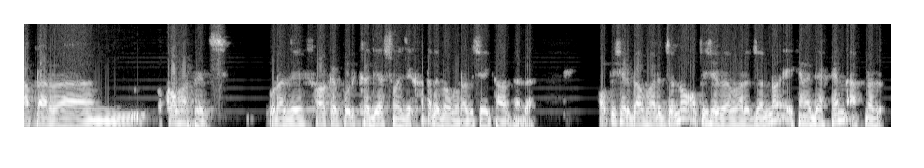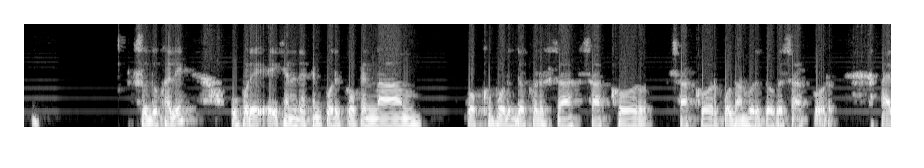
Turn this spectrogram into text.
আপনার কভার পেজ ওরা যে সরকার পরীক্ষা দেওয়ার সময় যে খাতাটা ব্যবহার হবে সেই খাতাটা। অফিসের ব্যবহারের জন্য, অফিসের ব্যবহারের জন্য এখানে দেখেন আপনার শুধু খালি উপরে এইখানে দেখেন পরীক্ষকের নাম, কক্ষ পরিদর্শকের স্বাক্ষর স্বাক্ষর, প্রধান পরীক্ষকের স্বাক্ষর। আর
